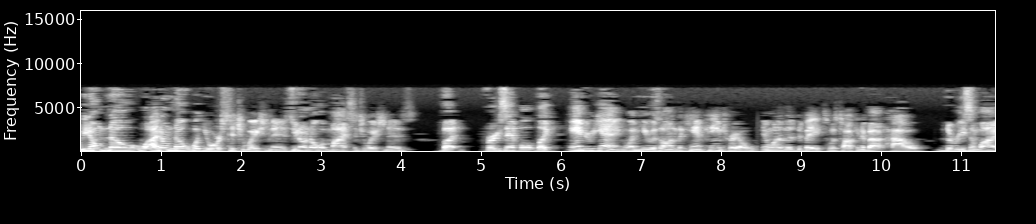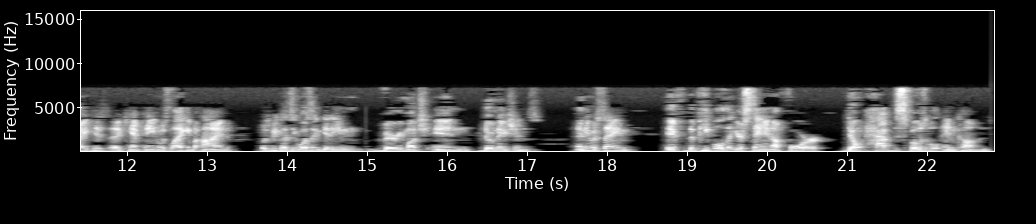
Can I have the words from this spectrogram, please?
We don't know, I don't know what your situation is. You don't know what my situation is. But, for example, like Andrew Yang, when he was on the campaign trail in one of the debates, was talking about how the reason why his uh, campaign was lagging behind was because he wasn't getting very much in donations. And he was saying, if the people that you're standing up for don't have disposable income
